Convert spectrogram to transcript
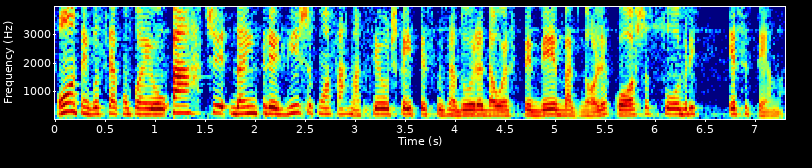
Ontem você acompanhou parte da entrevista com a farmacêutica e pesquisadora da UFPB, Bagnólia Costa, sobre esse tema.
